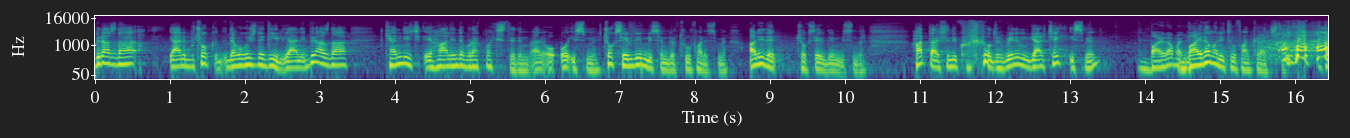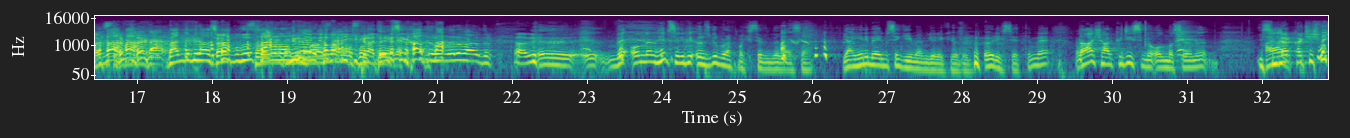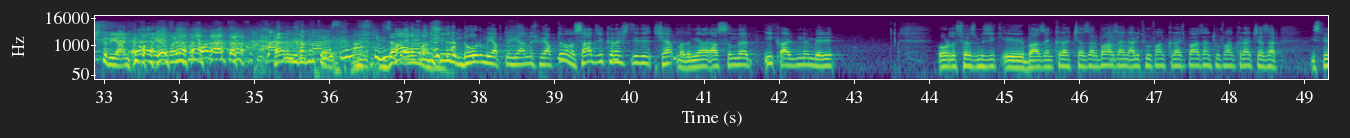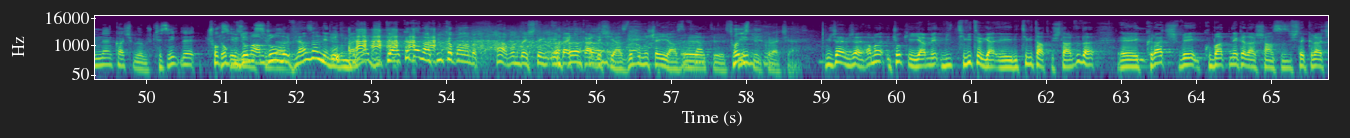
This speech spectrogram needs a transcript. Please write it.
biraz daha yani bu çok demagoji de değil yani biraz daha kendi iç, e, halinde bırakmak istedim yani o, o ismi. Çok sevdiğim bir isimdir Tufan ismi. Ali de çok sevdiğim bir isimdir. Hatta şimdi komik olacak benim gerçek ismim Bayram Ali. Bayram Ali Tufan Kıraç'tı. ben de biraz ben bunu sonradan Yürü duydum. evet. Tamam iyi ki Kıraç. eksik durumları vardır. Ee, e, ve onların hepsini bir özgür bırakmak istedim nedense. Yani yeni bir elbise giymem gerekiyordu. Öyle hissettim ve daha şarkıcı ismi olmasını İsimler Hayal- kaçışmıştır yani. Ali Tufan her taraf. Her Albüm biri kapağına sığmaz ki. Hala da düşünürüm. Doğru mu yaptım, yanlış mı yaptım ama sadece Crash diye de şey yapmadım. Yani aslında ilk albümden beri orada söz müzik e, bazen Kıraç yazar, bazen Ali Tufan Kıraç, bazen Tufan Kıraç yazar. İsmimden kaçmıyormuş. Kesinlikle çok Yok sevdiğim biz onu amcaoğulları falan zannediyordum ben. Ya ciddi hakikaten albüm kapağına bak. Ha bunu da işte e, belki kardeşi yazdı, bunu şey yazdı falan. Evet, evet. Soy düşün- Kıraç yani. Güzel güzel ama çok iyi. Yani bir Twitter gel- e, bir tweet atmışlardı da e, Kıraç ve Kubat ne kadar şanssız. İşte Kıraç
